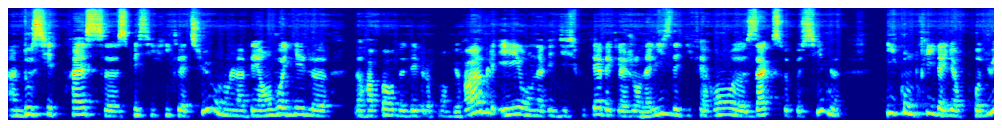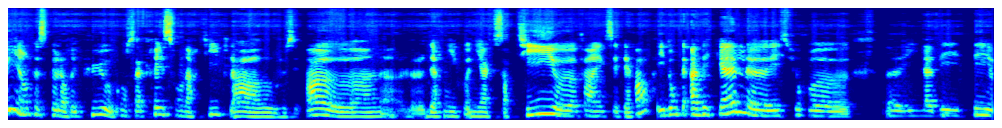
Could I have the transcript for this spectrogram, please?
un, dossier de presse spécifique là-dessus. On l'avait envoyé le, le rapport de développement durable et on avait discuté avec la journaliste des différents axes possibles y compris d'ailleurs produit, hein, parce qu'elle aurait pu euh, consacrer son article à, euh, je sais pas, euh, le dernier cognac sorti, etc. Et donc avec elle et sur, il avait été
